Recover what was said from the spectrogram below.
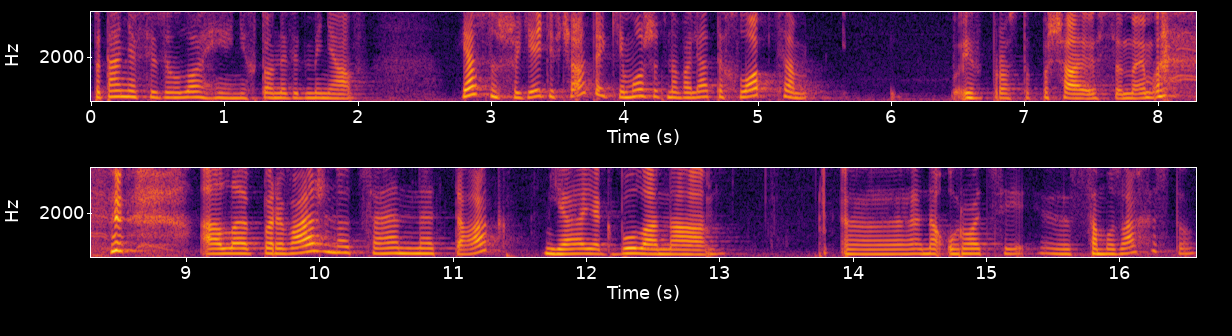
питання фізіології ніхто не відміняв. Ясно, що є дівчата, які можуть наваляти хлопцям і просто пишаюся ними. Але переважно це не так. Я як була на е, на уроці е, самозахисту,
